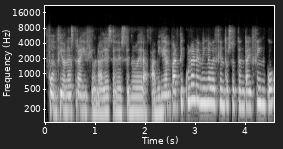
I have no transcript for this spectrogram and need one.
funciones tradicionales en el seno de la familia. En particular, en 1975,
